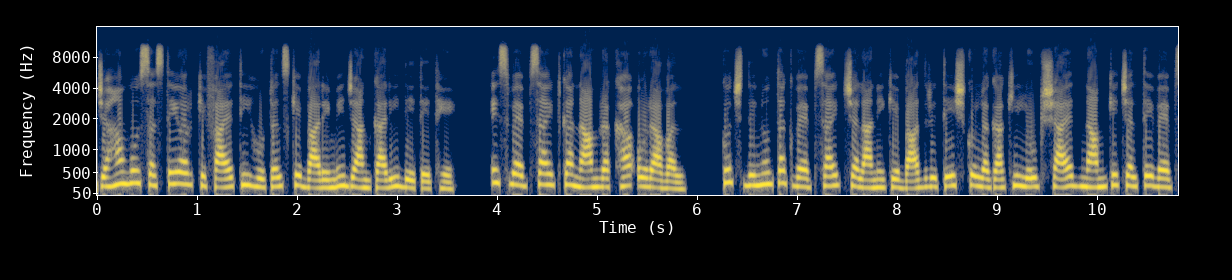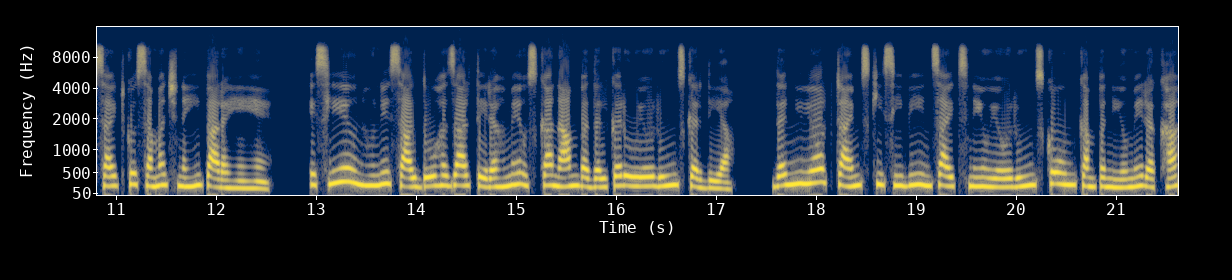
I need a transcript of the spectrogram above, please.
जहाँ वो सस्ते और किफायती होटल्स के बारे में जानकारी देते थे। इस वेबसाइट का नाम रखा ओरावल। कुछ दिनों तक वेबसाइट चलाने के बाद रितेश को लगा कि लोग शायद नाम के चलते वेबसाइट को समझ नहीं पा रहे हैं। इसलिए उन्होंने साल 2013 में उसका नाम बदलकर ओयो रूम्स कर दिया। द न्यूयॉर्क टाइम्स की सीबी इंसाइट्स ने ओयो रूम्स को उन कंपनियों में रखा,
